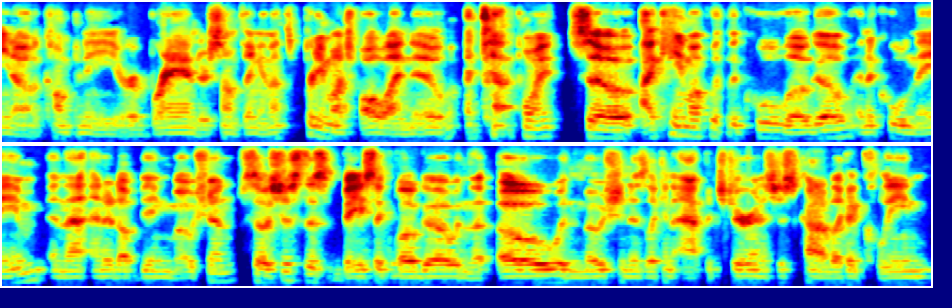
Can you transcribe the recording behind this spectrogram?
you know, a company or a brand or something. And that's pretty much all I knew at that point. So I came up with a cool logo and a cool name, and that ended up being Motion. So it's just this basic logo, and the O and Motion is like an aperture, and it's just kind of like a clean,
